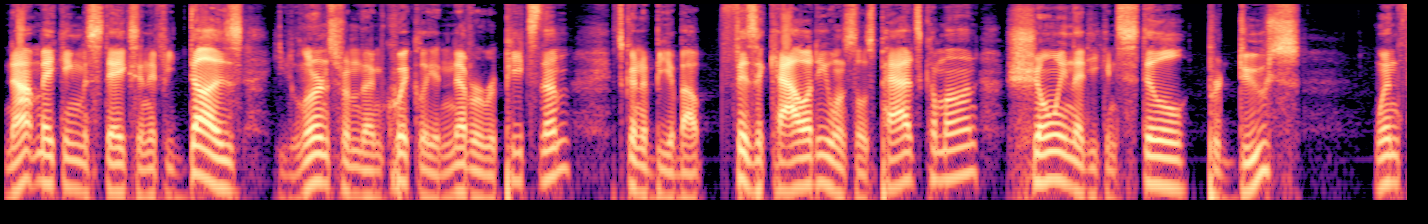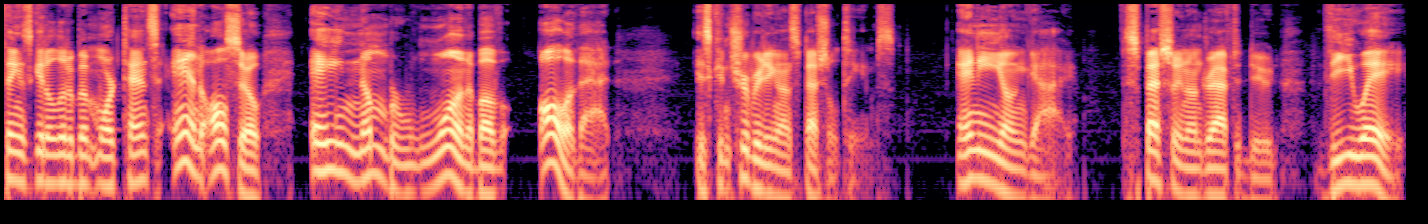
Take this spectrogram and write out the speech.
not making mistakes. And if he does, he learns from them quickly and never repeats them. It's going to be about physicality once those pads come on, showing that he can still produce when things get a little bit more tense. And also, a number one above all of that is contributing on special teams. Any young guy, especially an undrafted dude, the way,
